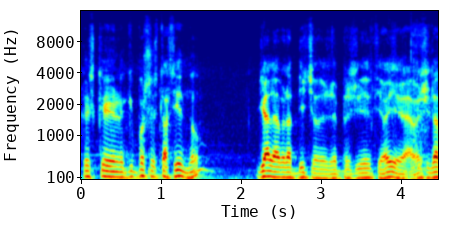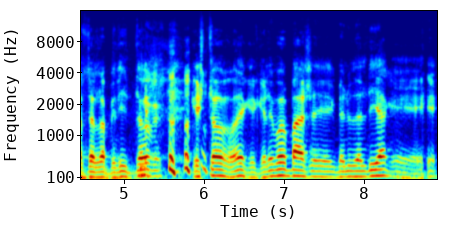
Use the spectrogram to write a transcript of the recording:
que es que el equipo se está haciendo ya le habrán dicho desde presidencia, oye, a ver si lo hace rapidito, que, esto, joder, que queremos más eh, menú del día que,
